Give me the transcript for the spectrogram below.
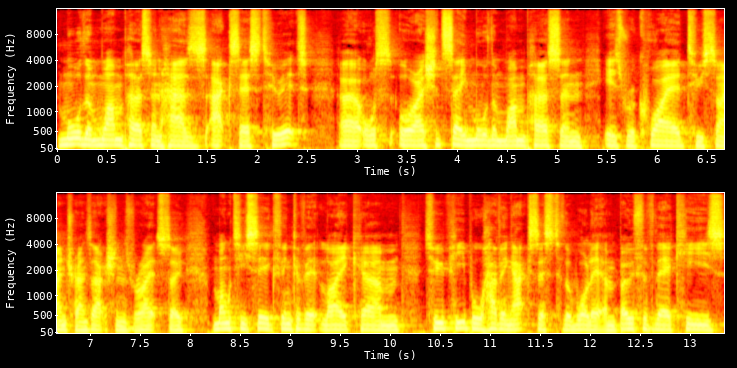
more than one person has access to it uh, or, or I should say, more than one person is required to sign transactions, right? So multi sig, think of it like um, two people having access to the wallet, and both of their keys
